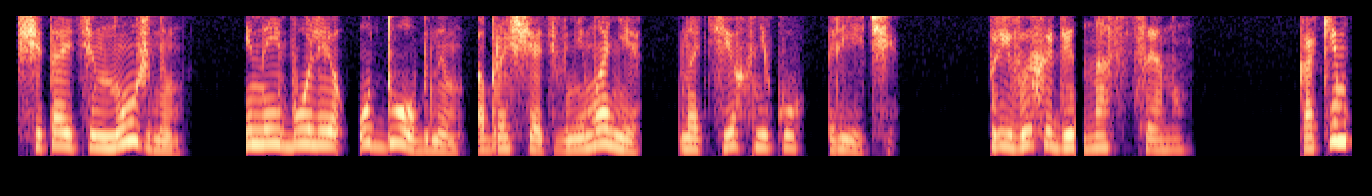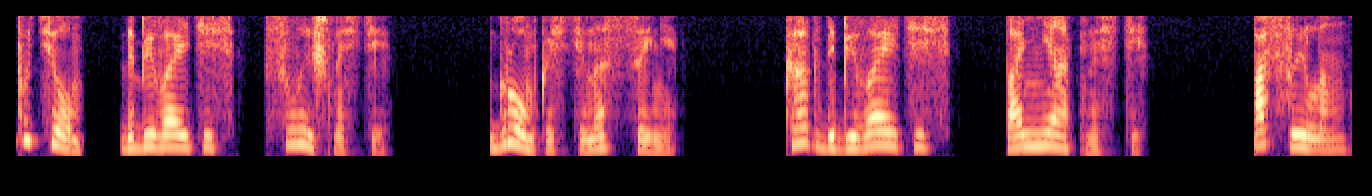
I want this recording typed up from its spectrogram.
считаете нужным и наиболее удобным обращать внимание на технику речи? При выходе на сцену. Каким путем добиваетесь слышности, громкости на сцене? Как добиваетесь понятности? Посылом,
